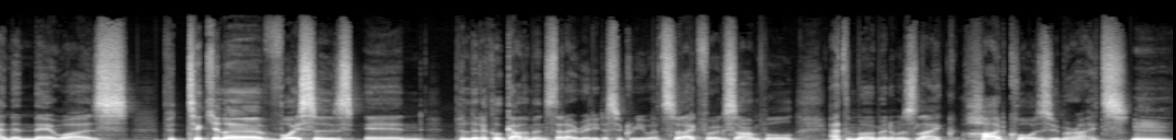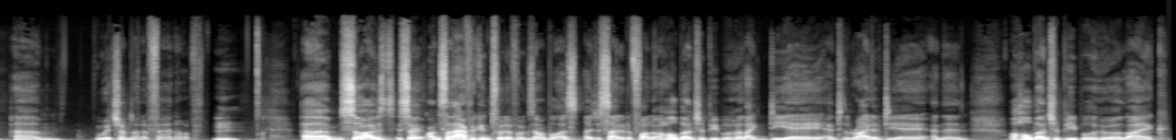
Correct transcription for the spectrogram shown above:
and then there was particular voices in political governments that I really disagree with. So like for example, at the moment it was like hardcore Zoomerites um, which I'm not a fan of. Um, so I was so on South African Twitter, for example, I, was, I decided to follow a whole bunch of people who are like DA and to the right of DA, and then a whole bunch of people who are like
